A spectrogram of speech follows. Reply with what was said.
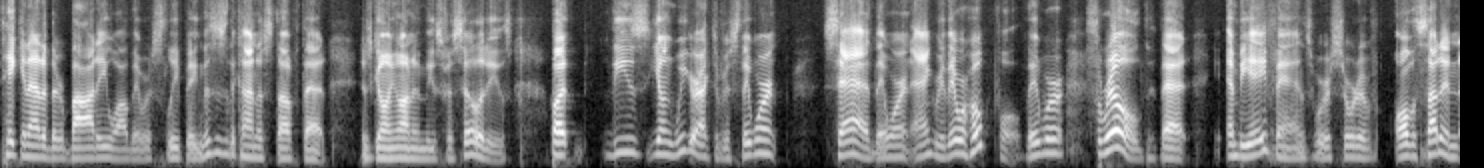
taken out of their body while they were sleeping. This is the kind of stuff that is going on in these facilities. But these young Uyghur activists, they weren't sad, they weren't angry, they were hopeful. They were thrilled that NBA fans were sort of all of a sudden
